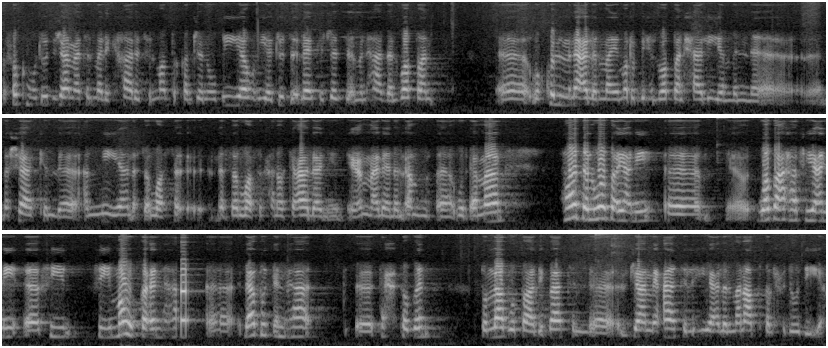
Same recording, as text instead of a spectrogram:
بحكم وجود جامعة الملك خالد في المنطقة الجنوبية وهي جزء لا يتجزأ من هذا الوطن آه، وكلنا نعلم ما يمر به الوطن حاليا من مشاكل أمنية نسأل الله نسأل الله سبحانه وتعالى أن يعم علينا الأمن والأمان. هذا الوضع يعني وضعها في يعني في في موقع إنها لابد إنها تحتضن طلاب وطالبات ال- الجامعات اللي هي على المناطق الحدودية.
